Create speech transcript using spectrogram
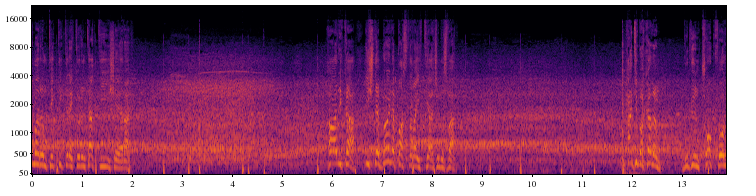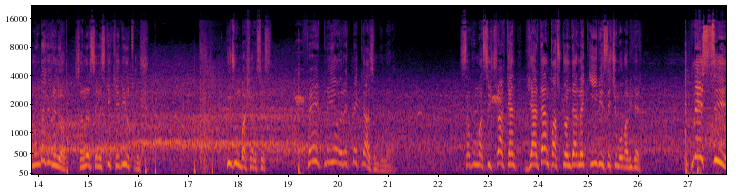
Umarım teknik direktörün taktiği işe yarar. Harika. İşte böyle paslara ihtiyacımız var. Hadi bakalım. Bugün çok formunda görünüyor. Sanırsınız ki kedi yutmuş. Hücum başarısız. Fair play'i öğretmek lazım bunlara. Savunma sıçrarken yerden pas göndermek iyi bir seçim olabilir. Messi!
